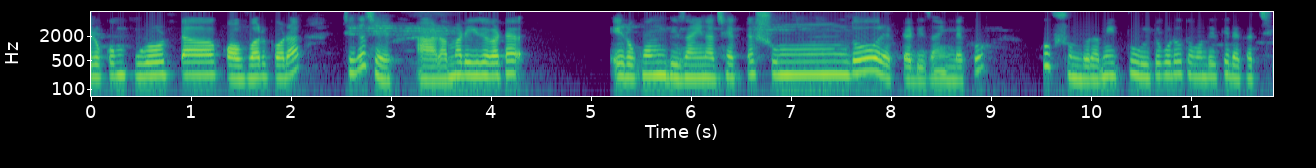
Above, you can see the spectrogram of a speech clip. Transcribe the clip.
এরকম পুরোটা কভার করা, ঠিক আছে? আর আমার এই জায়গাটা এরকম ডিজাইন আছে, একটা সুন্দর একটা ডিজাইন দেখো। খুব সুন্দর। আমি একটু উল্টো করেও তোমাদেরকে দেখাচ্ছি।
